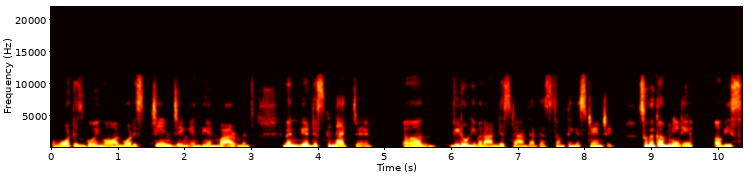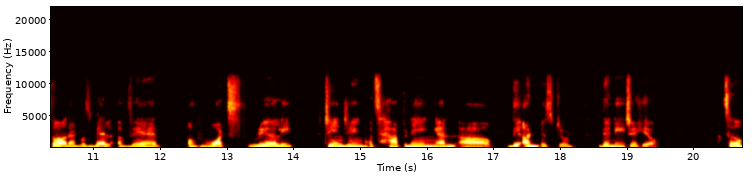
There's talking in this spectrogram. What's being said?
what is going on, what is changing in the environment. When we are disconnected, uh, we don't even understand that there's something is changing. So the community uh, we saw that was well aware of what's really changing, what's happening, and uh, they understood their nature here. So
